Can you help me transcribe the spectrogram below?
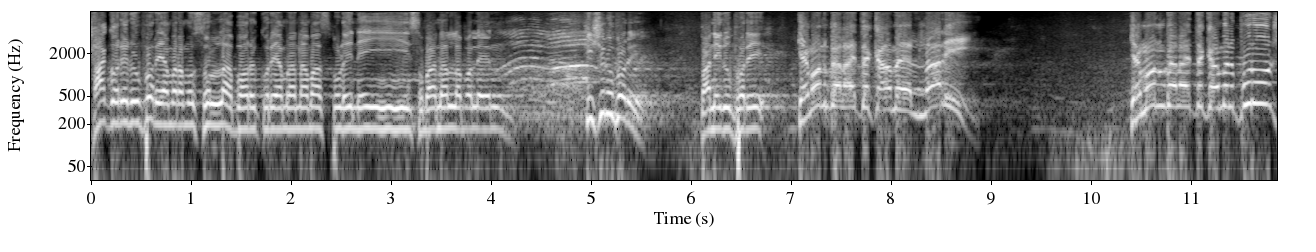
সাগরের উপরে আমরা মুসল্লা বর করে আমরা নামাজ পড়ে নেই সোবান আল্লাহ বলেন। কিসের উপরে? পানির উপরে। কেমন বেলাইতে কামেল নারী? কেমন বেলাইতে কামেল পুরুষ?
